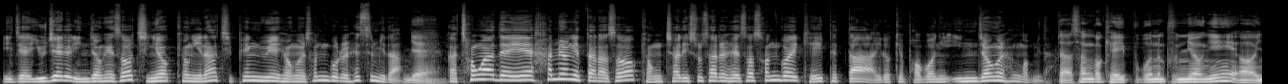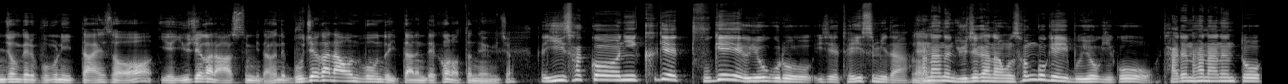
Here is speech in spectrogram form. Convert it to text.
이제 유죄를 인정해서 징역형이나 집행유예형을 선고를 했습니다. 예. 그러니까 청와대의 하명에 따라서 경찰이 수사를 해서 선거에 개입했다 이렇게 법원이 인정을 한 겁니다. 자, 선거 개입 부분은 분명히 어, 인정되는 부분이 있다 해서 예, 유죄가 나왔습니다. 근데 무죄가 나온 부분도 있다는데 그건 어떤 내용이죠? 이 사건이 크게 두 개의 의혹으로 이제 돼 있습니다. 네. 하나는 유죄가 나온 선거 개입 의혹이고 다른 하나는 또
